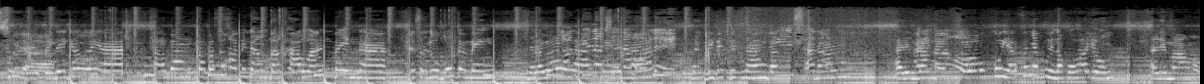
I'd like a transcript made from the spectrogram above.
So, thank you kuya. Habang papasok kami ng Bakawan, may na nasalubong kaming dalawang Konti lang lalaki siya na nagbibit-bit ng, ng, ng alimango. Alimango. So, kuya, saan niya po nakuha yung alimango?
